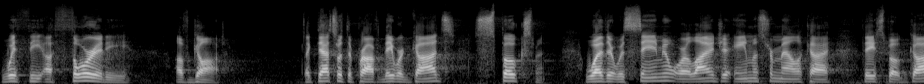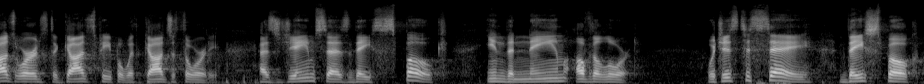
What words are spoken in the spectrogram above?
with the authority of God. Like that's what the prophet, they were God's spokesman. Whether it was Samuel or Elijah, Amos or Malachi, they spoke God's words to God's people with God's authority. As James says, they spoke in the name of the Lord, which is to say, they spoke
